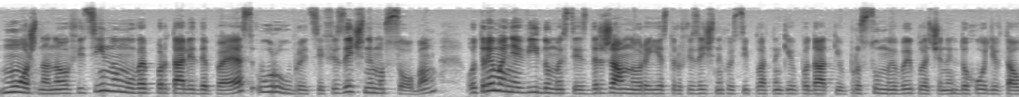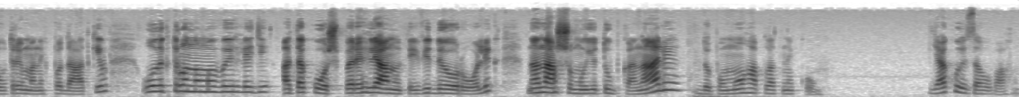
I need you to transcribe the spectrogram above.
можна на офіційному веб-порталі ДПС у рубриці Фізичним особам, отримання відомостей з Державного реєстру фізичних осіб платників податків про суми виплачених доходів та утриманих податків у електронному вигляді, а також переглянути відеоролик на нашому YouTube каналі Допомога платнику. Дякую за увагу.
